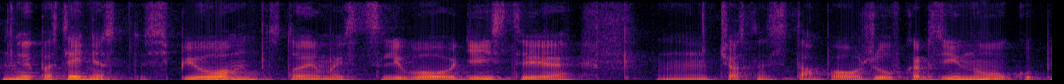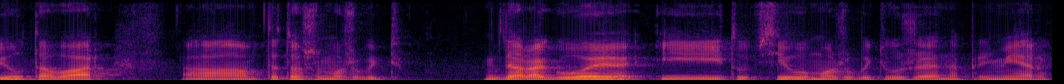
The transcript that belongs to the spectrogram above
Ну и последнее, CPO, стоимость целевого действия, в частности, там положил в корзину, купил товар, а, это тоже может быть дорогое, и тут в силу может быть уже, например,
